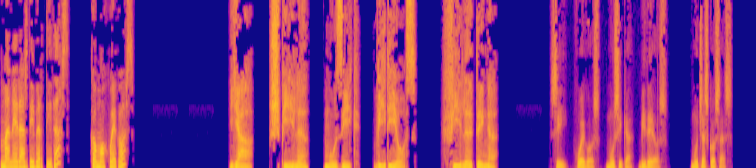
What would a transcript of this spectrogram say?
¿Maneras divertidas? ¿Como juegos? Ja, Spiele, Musik, Videos. Viele Dinge. Sí, juegos, música, videos. Muchas cosas.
